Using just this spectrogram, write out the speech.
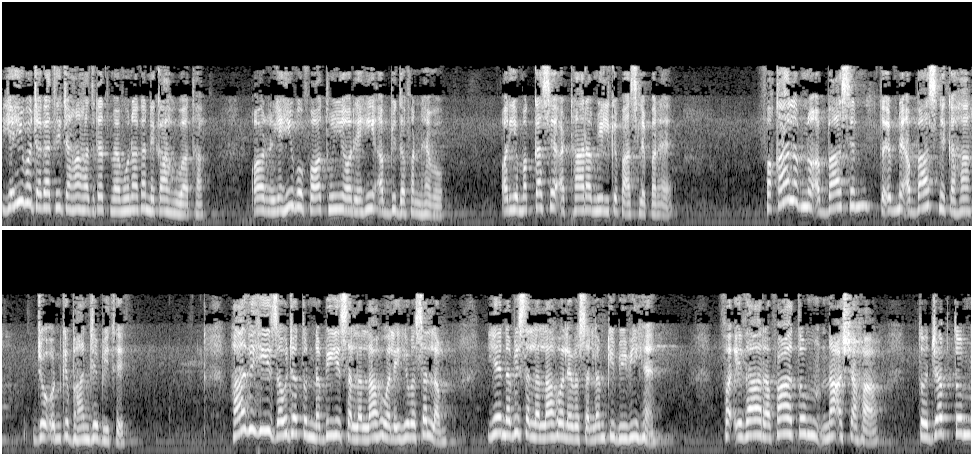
یہی وہ جگہ تھی جہاں حضرت میمونہ کا نکاح ہوا تھا، اور یہی وہ فوت ہوئی اور یہی اب بھی دفن ہے وہ۔ اور یہ مکہ سے اٹھارہ میل کے فاصلے پر ہے۔ فقال ابن عباس، تو ابن عباس نے کہا، جو ان کے بھانجے بھی تھے۔ ہی زوجت النبی صلی اللہ علیہ وسلم، یہ نبی صلی اللہ علیہ وسلم کی بیوی ہیں۔ فضا رفا تم نہ تو جب تم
